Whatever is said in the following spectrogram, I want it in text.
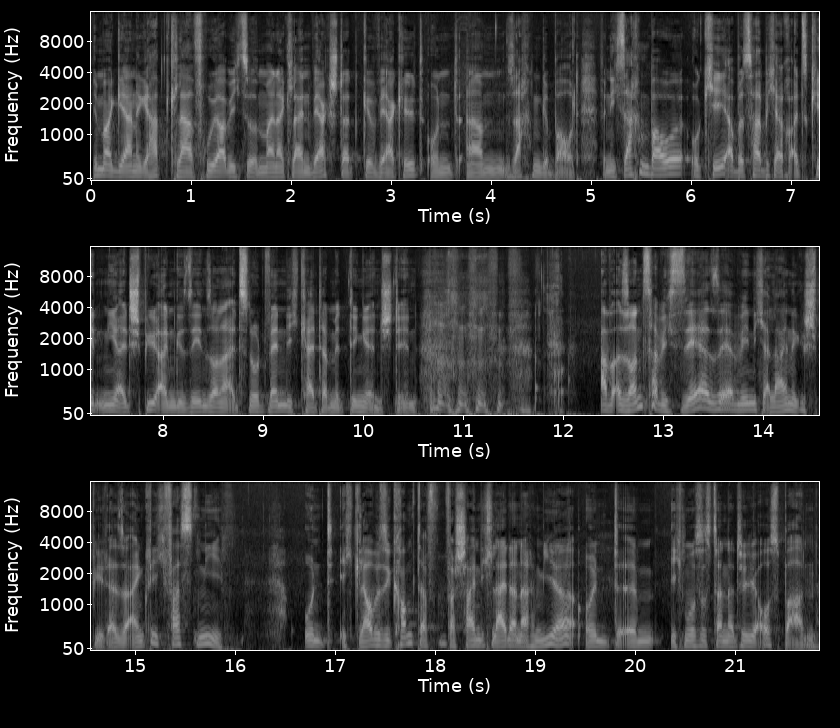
immer gerne gehabt. Klar, früher habe ich so in meiner kleinen Werkstatt gewerkelt und ähm, Sachen gebaut. Wenn ich Sachen baue, okay, aber das habe ich auch als Kind nie als Spiel angesehen, sondern als Notwendigkeit, damit Dinge entstehen. aber sonst habe ich sehr, sehr wenig alleine gespielt. Also eigentlich fast nie. Und ich glaube, sie kommt da wahrscheinlich leider nach mir und ähm, ich muss es dann natürlich ausbaden.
